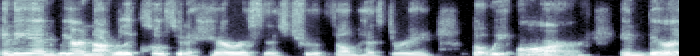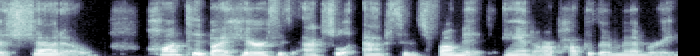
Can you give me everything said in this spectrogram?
In the end, we are not really closer to Harris's true film history, but we are in Vera's shadow, haunted by Harris's actual absence from it and our popular memory.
